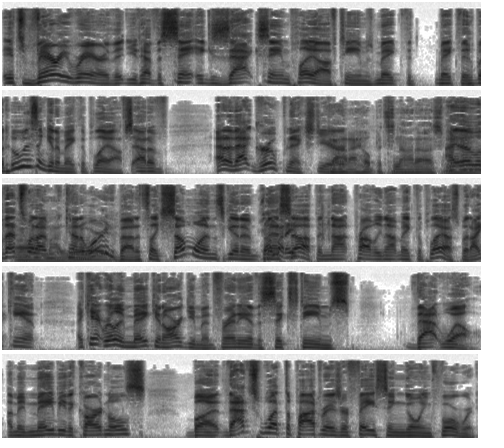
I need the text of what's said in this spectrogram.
it's very rare that you'd have the same exact same playoff teams make the make the. But who isn't going to make the playoffs out of out of that group next year? God, I hope it's not us. I, well, that's what Oh, I'm kind of worried about. It's like someone's going to mess up and not probably not make the playoffs. But I can't I can't really make an argument for any of the six teams that well. I mean, maybe the Cardinals, but that's what the Padres are facing going forward.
